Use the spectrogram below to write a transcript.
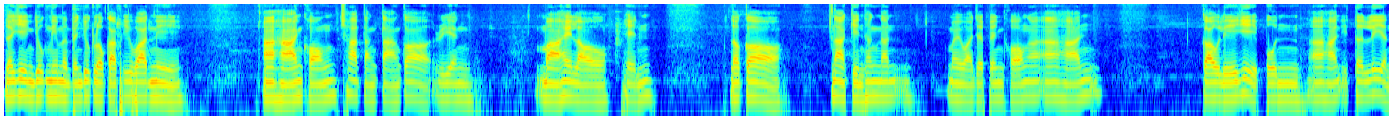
แล้วยิ่งยุคนี้มันเป็นยุคโลกาภิวัตน์นี่อาหารของชาติต่างๆ ก็เรียงมาให้เราเห็น แล้วก็น่ากินทั้งนั้น ไม่ว่าจะเป็นของอาหาร เกาหลีญี่ปุ่น อาหารอิตาเลียน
